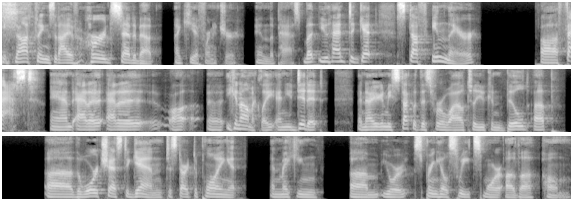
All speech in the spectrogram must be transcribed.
It's not things that I've heard said about IKEA furniture in the past, but you had to get stuff in there uh, fast and at a at a uh, uh, economically, and you did it. And now you're going to be stuck with this for a while till you can build up uh, the war chest again to start deploying it and making um, your Spring Hill Suites more of a home.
